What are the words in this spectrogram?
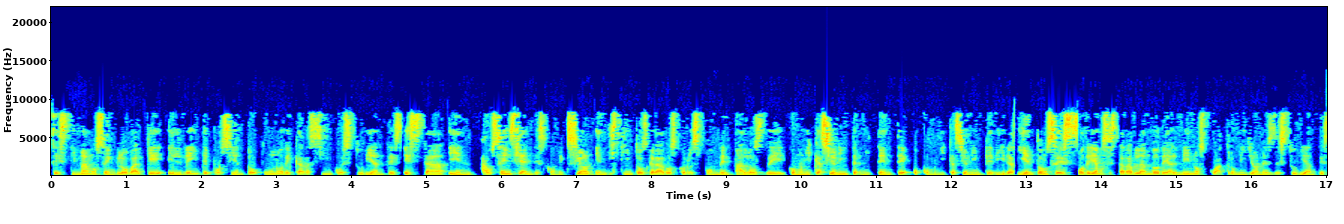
Estimamos en global que el 20%, uno de cada cinco estudiantes, está en ausencia, en desconexión, en distintos grados, corresponden a los de comunicación intermitente o comunicación impedida. Y entonces podríamos estar hablando de al menos cuatro millones de estudiantes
